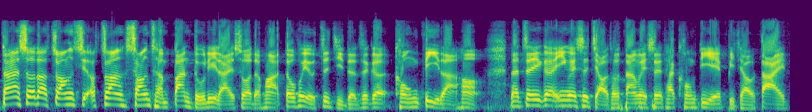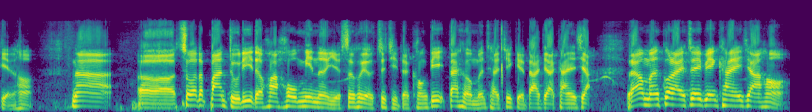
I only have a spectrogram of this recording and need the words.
当然说到装修装双层半独立来说的话，都会有自己的这个空地啦哈。那这一个因为是角头单位，所以它空地也比较大一点哈。那呃说到半独立的话，后面呢也是会有自己的空地，待会我们才去给大家看一下。来，我们过来这边看一下哈。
